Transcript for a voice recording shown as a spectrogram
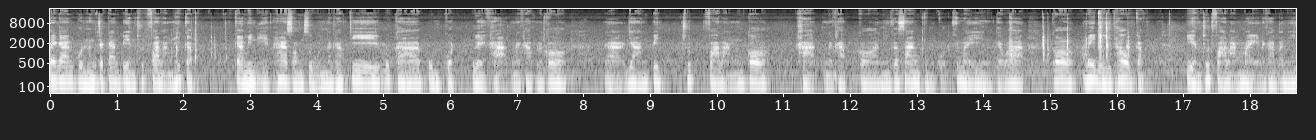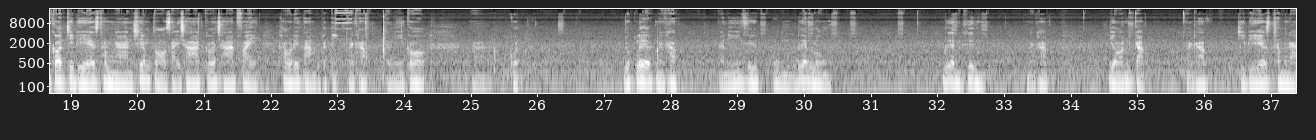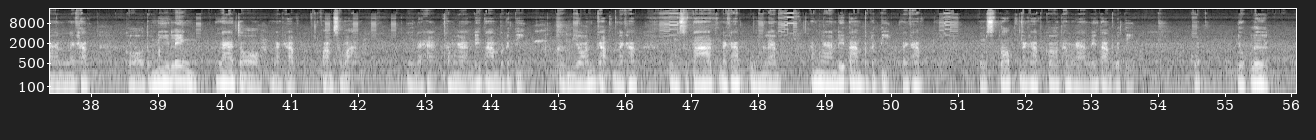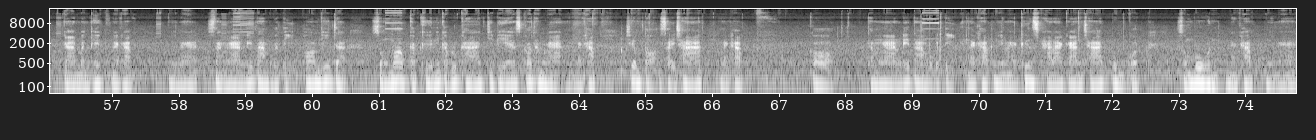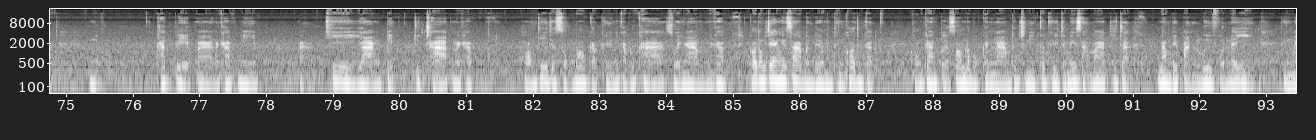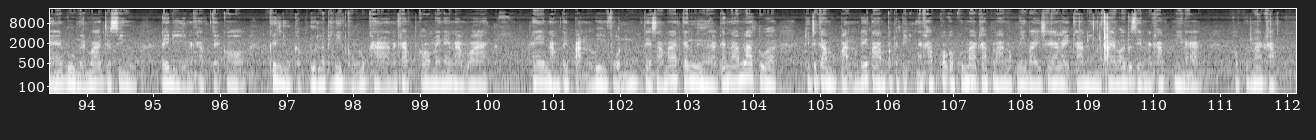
รายงานผลหลังจากการเปลี่ยนชุดฝาหลังให้กับ Garmin Edge 520 นะครับ ที่ลูกค้าปุ่มกดเปื่อยขาดนะครับ แล้วก็ยางปิดชุดฝาหลังก็ขาดนะครับ ก็อันนี้ก็สร้างปุ่มกดขึ้นมาเอง แต่ว่าก็ไม่ดีเท่ากับเปลี่ยนชุดฝาหลังใหม่นะครับ อันนี้ก็ GPS ทำงานเชื่อมต่อสายชาร์จ ก็ชาร์จไฟเข้าได้ตามปกตินะครับ อันนี้ก็กดยกเลิกนะครับ อันนี้คือปุ่มเลื่อนลง เลื่อนขึ้นนะครับ ย้อนกลับนะครับ GPS ทำงานนะครับ ก็ตรงนี้เร่งหน้าจอนะครับ ความสว่างนี่นะฮะทำงานได้ตามปกติปุ่มย้อนกลับนะครับปุ่ม start นะครับปุ่มแลมทำงานได้ตามปกตินะครับปุ่ม stop นะครับ ก็ทำงานได้ตามปกติ กดยกเลิกการบันทึกนะครับ นี่นะฮะสั่งงานได้ตามปกติ พร้อมที่จะส่งมอบกลับคืนให้กับลูกค้า GPS ก็ทำงานนะครับ เชื่อมต่อสายชาร์จนะครับ ก็ทำงานได้ตามปกตินะครับนี่นะฮะขึ้นสถานะการชาร์จปุ่มกดสมบูรณ์นะครับนี่นะฮะคัดเกรดมานะครับมีที่ยางปิดจุดชาร์จนะครับ พร้อมที่จะส่งมอบกลับคืนให้กับลูกค้าสวยงามนะครับ ก็ต้องแจ้งให้ทราบเหมือนเดิมถึงข้อจำกัด ของการเปิดซ่อมระบบกันน้ำทุกชนิดก็คือจะไม่สามารถที่จะนำไปปั่นลุยฝนได้อีก ถึงแม้ดูเหมือนว่าจะซิลได้ดีนะครับ แต่ก็ขึ้นอยู่กับดุลพินิจของลูกค้านะครับ ก็ไม่แนะนำว่าให้นำไปปั่นลุยฝน แต่สามารถกันเหงื่อกันน้ำลาดตัวกิจกรรมปั่นได้ตามปกตินะครับ ก็ขอบคุณมากครับ ร้านล็อกดีไบใช้อะไรการมินแท้ร้อยเปอร์เซ็นต์นะครับ นี่นะฮะ ขอบคุณมากครับ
